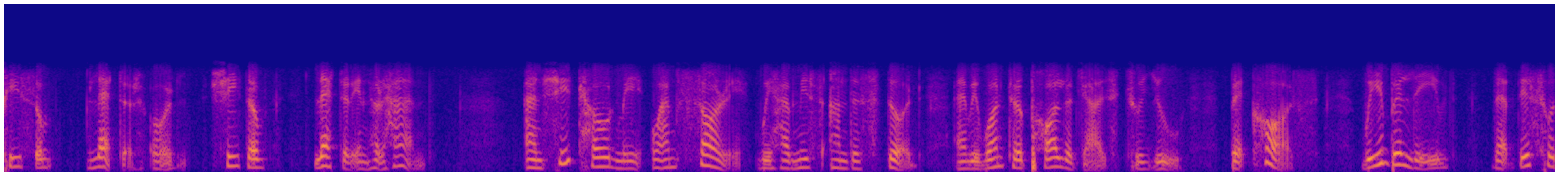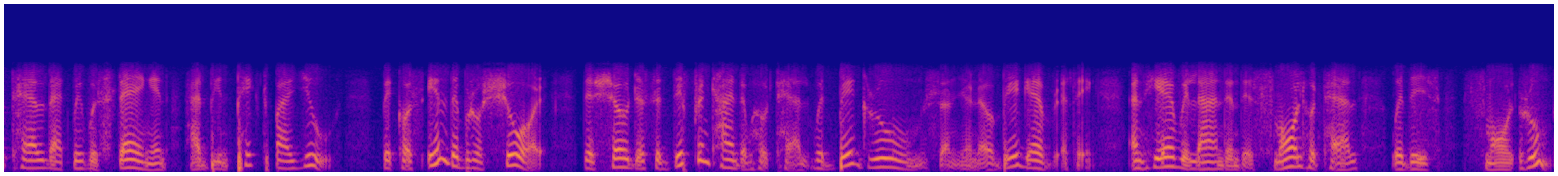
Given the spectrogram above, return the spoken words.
piece of letter or sheet of letter in her hand. And she told me, Oh, I'm sorry, we have misunderstood, and we want to apologize to you because we believed that this hotel that we were staying in had been picked by you because in the brochure they showed us a different kind of hotel with big rooms and you know big everything. And here we land in this small hotel with these small rooms.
